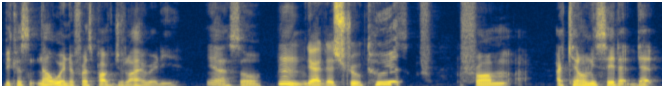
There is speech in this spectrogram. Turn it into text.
because now we're in the first part of July already. Yeah, so Mm, yeah, that's true. two years f- from, I can only say that that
